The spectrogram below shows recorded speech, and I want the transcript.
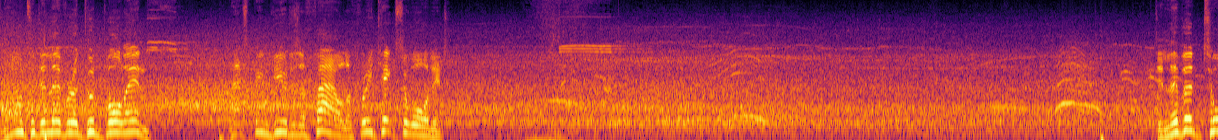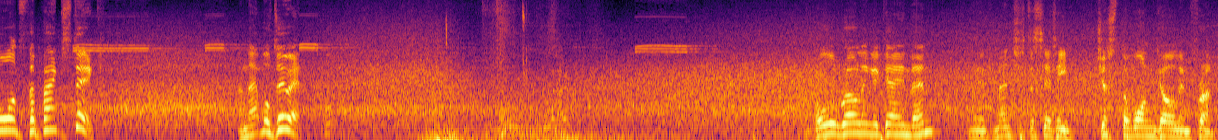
Now to deliver a good ball in. That's been viewed as a foul. A free kick's awarded. Delivered towards the back stick. And that will do it. Ball rolling again then, with Manchester City just the one goal in front.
